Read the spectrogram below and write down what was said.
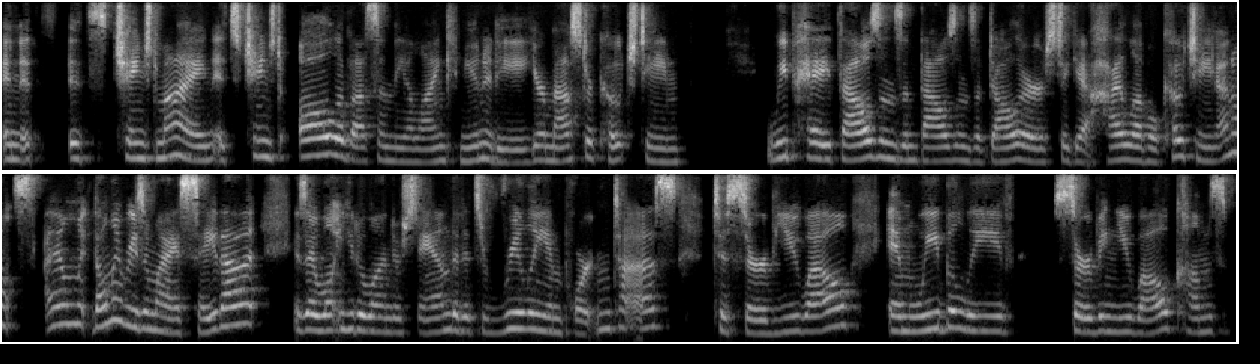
And it's it's changed mine. It's changed all of us in the Align community. Your master coach team we pay thousands and thousands of dollars to get high level coaching. I don't i only the only reason why i say that is i want you to understand that it's really important to us to serve you well. And we believe serving you well comes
